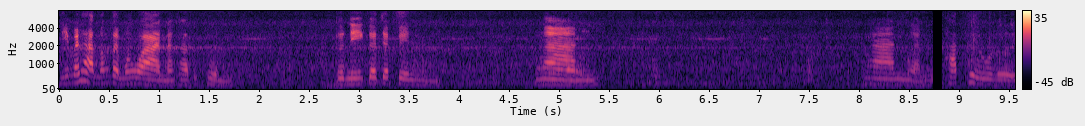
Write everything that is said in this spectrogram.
นี่มาทำตั้งแต่เมื่อวานนะคะ ทุกคน ตัวนี้ก็จะเป็น งาน งานเหมือนพาสเทลเลย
